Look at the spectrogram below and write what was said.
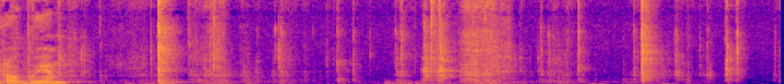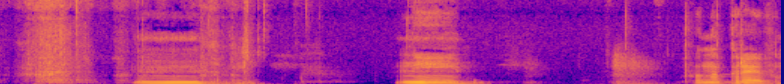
Так, пробуємо. Ні. Воно криво.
